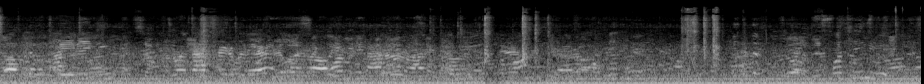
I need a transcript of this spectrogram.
welcome to the Navy, join that straight over there. Uh, What's in here?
